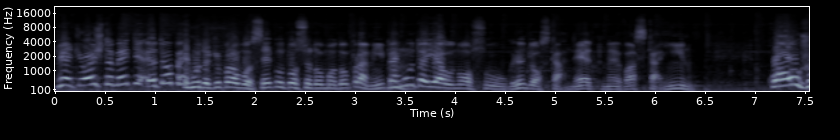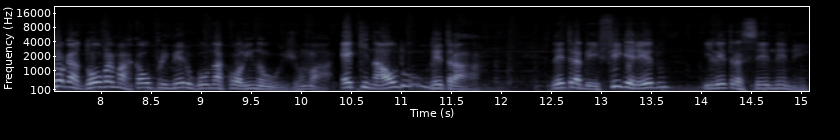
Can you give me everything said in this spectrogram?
Gente, hoje também tem, eu tenho uma pergunta aqui pra você que o torcedor mandou pra mim. Pergunta aí ao nosso grande Oscar Neto, né, vascaíno. Qual jogador vai marcar o primeiro gol na colina hoje? Vamos lá. Equinaldo, letra A. Letra B, Figueiredo e letra C, Neném.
